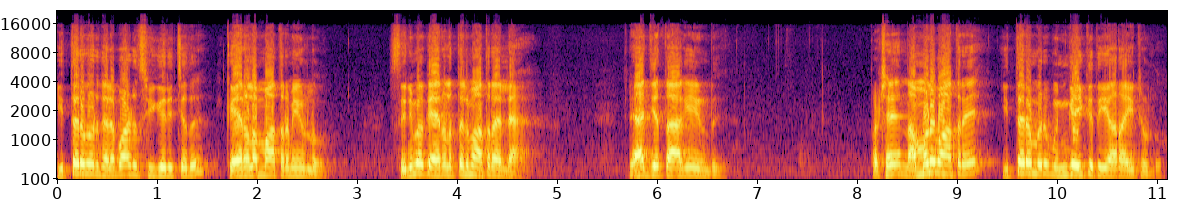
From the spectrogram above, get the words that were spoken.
ഇത്തരമൊരു നിലപാട് സ്വീകരിച്ചത് കേരളം മാത്രമേ ഉള്ളൂ. സിനിമ കേരളത്തിൽ മാത്രമല്ല രാജ്യത്താകെയുണ്ട്. പക്ഷേ നമ്മൾ മാത്രമേ ഇത്തരം ഒരു മുൻകൈക്ക് തയ്യാറായിട്ടുള്ളൂ.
